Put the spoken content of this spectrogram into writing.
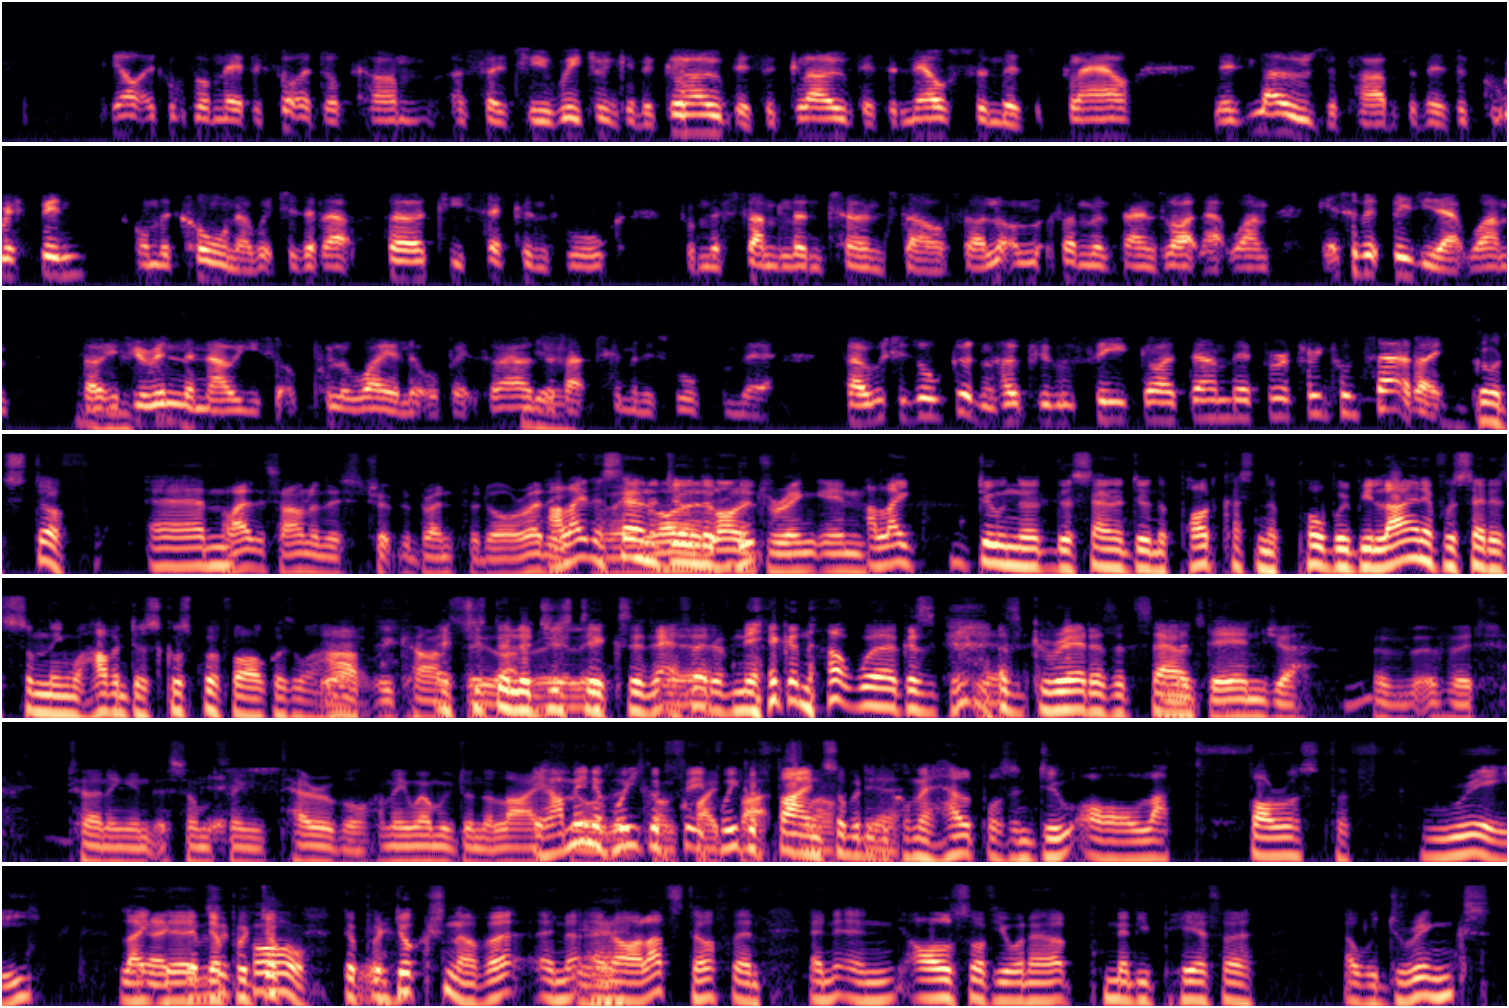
The article's on there, beesotted.com. I say to you, we drink in the Globe. There's a Globe, there's a Nelson, there's a Plough. There's loads of pubs, and there's a Griffin on the corner, which is about 30 seconds walk from the Sunderland turnstile. So a lot of Sunderland fans like that one. Gets a bit busy, that one. So if mm. you're in the know, you sort of pull away a little bit. So ours Yeah. is about 10 minutes walk from there. So which is all good, and hopefully we'll see you guys down there for a drink on Saturday. Good stuff. Um, I like the sound of this trip to Brentford already. I like the mean, sound a of doing a the, lot the of drinking. I like doing the, the sound of doing the podcast in the pub. We'd be lying if we said it's something we haven't discussed before because we Yeah, have. we can't It's do just the that, logistics really. and effort Yeah. of making that work as as great as it and sounds. the danger of, of it turning into something terrible. I mean, when we've done the live, Yeah, I mean, shows, if we could if we could find Well, somebody yeah. to come and help us and do all that for us for free, like Yeah, the give the, us a call. the production of it and and all that stuff, and, and and also if you want to maybe pay for our drinks.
